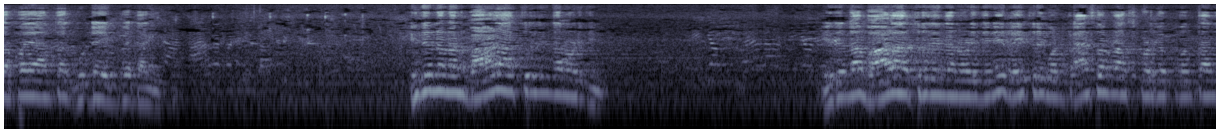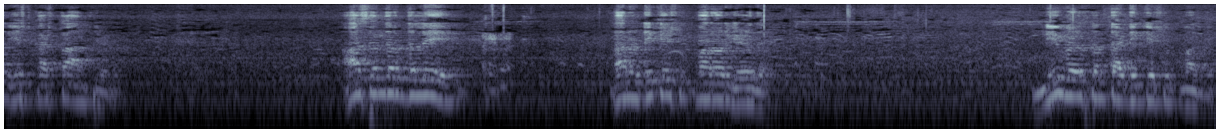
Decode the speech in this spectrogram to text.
ದಪ್ಪಯ ಅಂತ ಗುಡ್ಡೆ ಇಕ್ಬೇಕಾಗಿತ್ತು ಇದನ್ನ ನಾನು ಬಹಳ ಹತ್ರದಿಂದ ನೋಡಿದ್ದೀನಿ. ಇದನ್ನ ಬಹಳ ಹತ್ರದಿಂದ ನೋಡಿದ್ದೀನಿ. ರೈತರಿಗೆ ಒಂದು ಟ್ರಾನ್ಸ್ಫರ್ ಮಾರ್ಕ್ಸ್ ಕೊಡ್ಬೇಕು ಅಂತ ಅಂದ್ರೆ ಎಷ್ಟು ಕಷ್ಟ ಅಂತ ಹೇಳಿ. ಆ ಸಂದರ್ಭದಲ್ಲಿ ನಾನು ಡಿ ಕೆ ಶಿವಕುಮಾರ್ ಅವ್ರಿಗೆ ಹೇಳಿದೆ. ನೀವು ಬೆಳೆಸಂತ ಡಿ ಕೆ ಶಿವಕುಮಾರ್ಗೆ.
